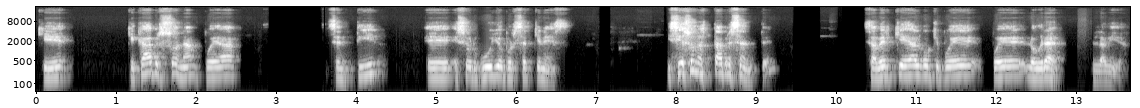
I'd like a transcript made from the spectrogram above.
que, que cada persona pueda sentir ese orgullo por ser quien es. Y si eso no está presente, saber que es algo que puede, puede lograr en la vida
